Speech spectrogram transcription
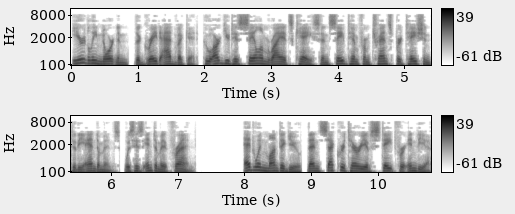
Eardley Norton, the great advocate, who argued his Salem riots case and saved him from transportation to the Andamans, was his intimate friend. Edwin Montagu, then Secretary of State for India,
